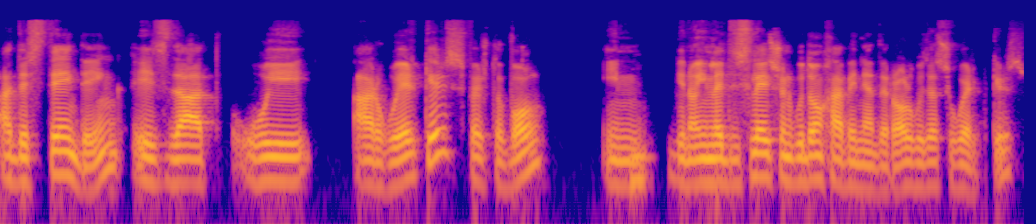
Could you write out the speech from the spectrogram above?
understanding is that we are workers, first of all. In you know, in legislation, we don't have any other role; we're just workers,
